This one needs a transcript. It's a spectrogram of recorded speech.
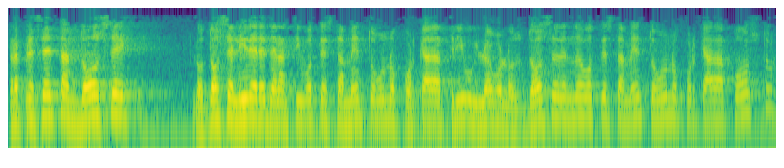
Representan doce, los doce líderes del Antiguo Testamento, uno por cada tribu, y luego los doce del Nuevo Testamento, uno por cada apóstol.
